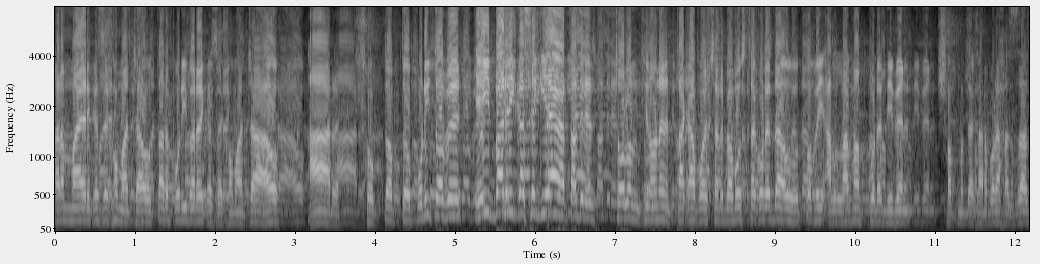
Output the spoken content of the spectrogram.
তার মায়ের কাছে ক্ষমা চাও, তার পরিবারের কাছে ক্ষমা চাও। আর শোকতপ্ত পরিতবে এই বাড়ির কাছে গিয়া তাদের চলন ফিরনের টাকা পয়সার ব্যবস্থা করে দাও, তবে আল্লাহ মাফ করে দিবেন। স্বপ্ন দেখার পরে হাজরাত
